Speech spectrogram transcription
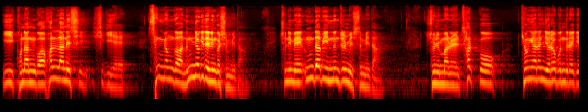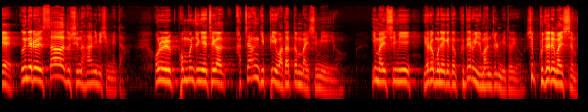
이 고난과 환란의 시기에 생명과 능력이 되는 것입니다. 주님의 응답이 있는 줄 믿습니다. 주님만을 찾고 경외하는 여러분들에게 은혜를 쌓아두신 하나님이십니다. 오늘 본문 중에 제가 가장 깊이 와닿던 말씀이에요. 이 말씀이 여러분에게도 그대로 임한 줄 믿어요. 19절의 말씀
